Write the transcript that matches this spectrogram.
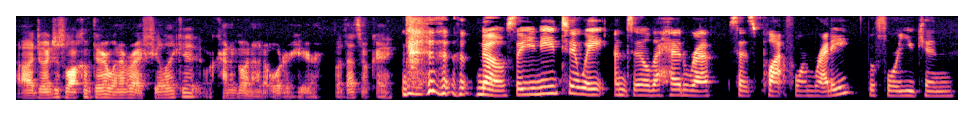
Uh, do I just walk up there whenever I feel like it? We're kind of going out of order here, but that's okay. no, so you need to wait until the head ref says platform ready before you can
